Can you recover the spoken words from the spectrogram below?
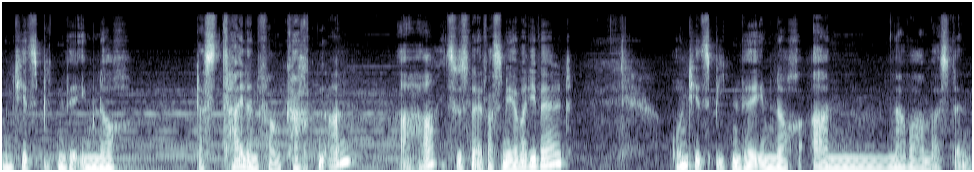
Und jetzt bieten wir ihm noch das Teilen von Karten an. Aha, jetzt wissen wir etwas mehr über die Welt. Und jetzt bieten wir ihm noch an... Na, wo haben wir es denn?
